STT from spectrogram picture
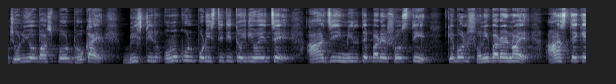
জলীয় বাষ্প ঢোকায় বৃষ্টির অনুকূল পরিস্থিতি তৈরি হয়েছে। আজই মিলতে পারে স্বস্তি। কেবল শনিবারে নয়, আজ থেকে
